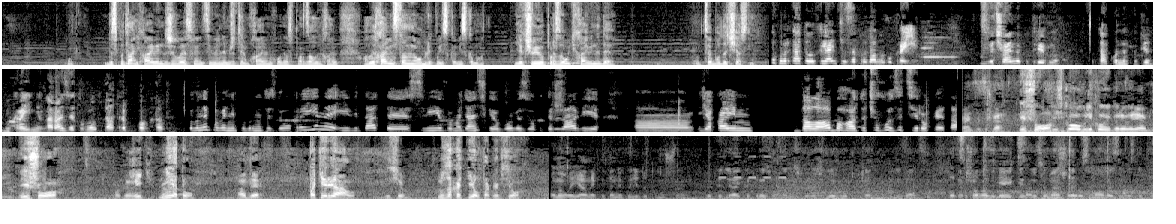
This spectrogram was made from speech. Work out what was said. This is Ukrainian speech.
От. Без питань, хай він живе своїм цивільним життям, хай він ходить в спортзали, хай, але хай він стане на облік війська, військкомат. Якщо його призовуть, хай він іде. Це буде чесно. повертати ухилянтів за кордону в Україну? Звичайно, потрібно. Так, вони потрібні країні наразі, тому да, треба повертати. Вони повинні повернутися до України і віддати свій громадянський обов'язок державі, е, яка їм дала багато чого за ці роки. Так? І що? Військово-облікові перевіряємо. І що? Покажіть. Нету. А де? Потерял. Зачем? Ну захотел так і все. Панове, я нікуди не поїду, тому що ви підлягаєте призову на військову службу під час мобілізації. Якщо у вас є якісь документи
